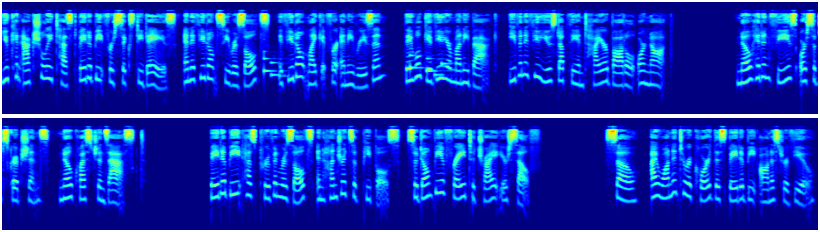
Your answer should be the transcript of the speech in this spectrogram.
You can actually test BetaBeat for 60 days, and if you don't see results, if you don't like it for any reason, they will give you your money back, even if you used up the entire bottle or not. No hidden fees or subscriptions, no questions asked. BetaBeat has proven results in hundreds of people's, so don't be afraid to try it yourself. So, I wanted to record this BetaBeat honest review,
